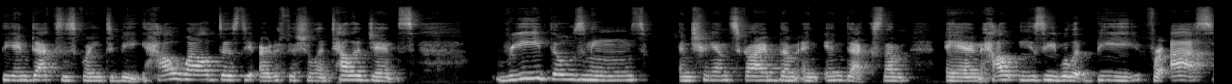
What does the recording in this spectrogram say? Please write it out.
the index is going to be. How well does the artificial intelligence read those names and transcribe them and index them? And how easy will it be for us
